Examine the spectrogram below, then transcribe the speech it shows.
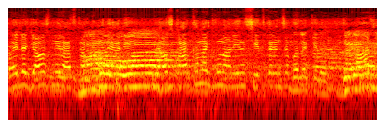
पहिलं ज्यावेळेस मी राजकारणामध्ये आले. त्यावेळेस कारखाना घेऊन आले आणि शेतकऱ्यांचं भलं केलं. आज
